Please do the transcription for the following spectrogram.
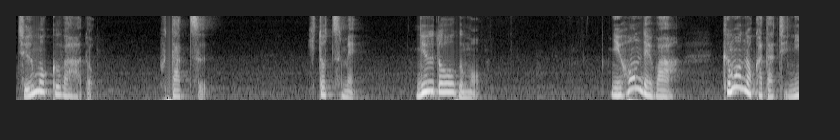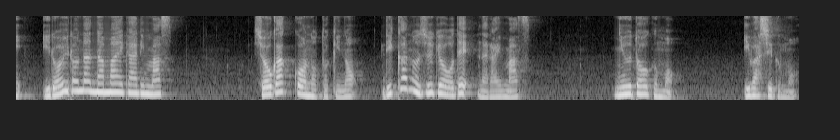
注目ワード2つ。1つ目、入道雲。日本では雲の形にいろいろな名前があります。小学校の時の理科の授業で習います。入道雲、イワシ雲、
